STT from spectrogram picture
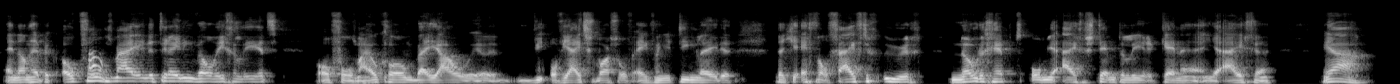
En dan heb ik ook volgens oh. mij in de training wel weer geleerd. Of volgens mij ook gewoon bij jou, eh, of jij het was of een van je teamleden. Dat je echt wel 50 uur nodig hebt om je eigen stem te leren kennen. En je eigen, ja,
